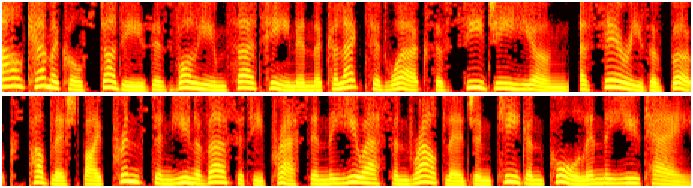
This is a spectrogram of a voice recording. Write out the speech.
Alchemical Studies is volume 13 in the collected works of C. G. Jung, a series of books published by Princeton University Press in the US and Routledge and Kegan Paul in the UK.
